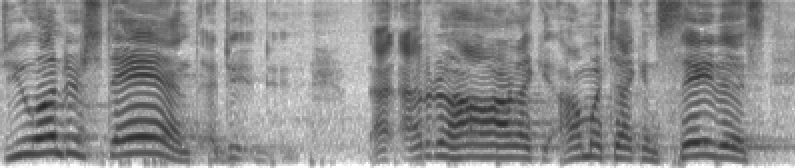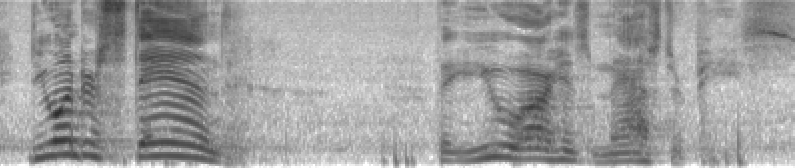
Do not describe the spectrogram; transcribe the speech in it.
Do you understand? Do, I, I, don't know how, hard I can, how much I can say this. Do you understand that you are his masterpiece?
